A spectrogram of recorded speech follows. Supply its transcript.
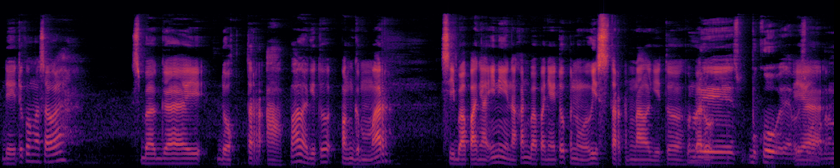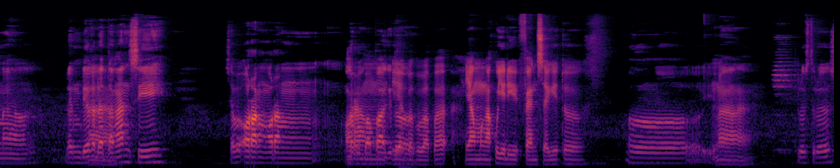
dia itu kok nggak salah sebagai dokter apa lah gitu, penggemar si bapaknya ini. Nah, kan bapaknya itu penulis terkenal gitu. Baru Penulis buku ya, Iya. buku terkenal. Dan dia Nah. kedatangan si siapa orang-orang orang bapak gitu. iya, bapak-bapak yang mengaku jadi fansnya gitu. Oh, iya. Nah, terus terus.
